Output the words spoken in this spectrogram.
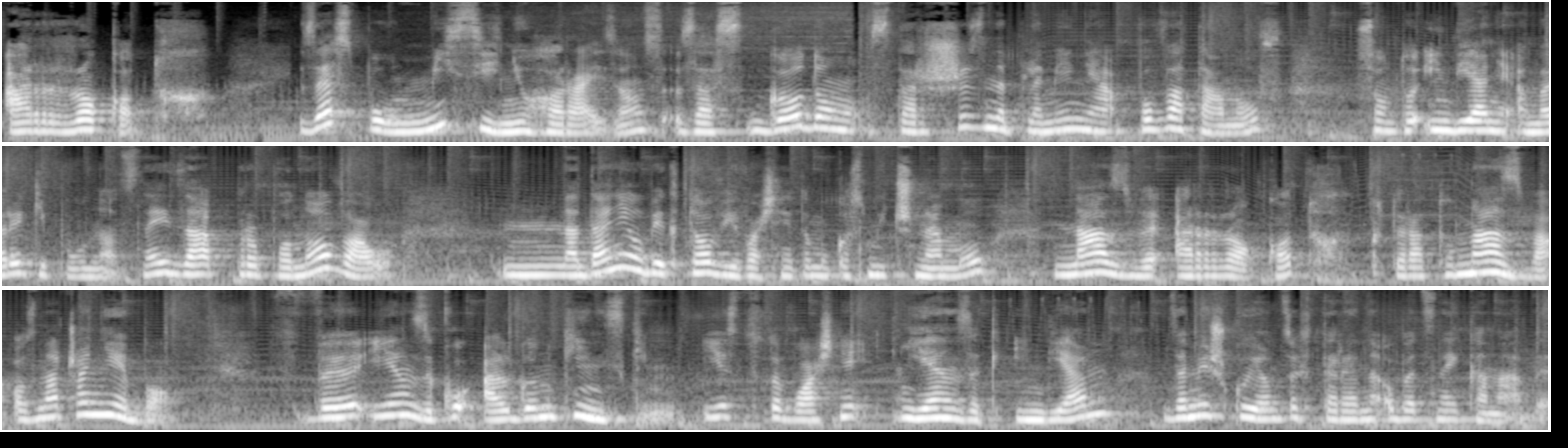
Arrokotch. Zespół misji New Horizons za zgodą starszyzny plemienia Powatanów, są to Indianie Ameryki Północnej, zaproponował mm, nadanie obiektowi właśnie temu kosmicznemu nazwy Arrokotch, która to nazwa oznacza niebo w języku algonkińskim. Jest to właśnie język Indian zamieszkujących tereny obecnej Kanady.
